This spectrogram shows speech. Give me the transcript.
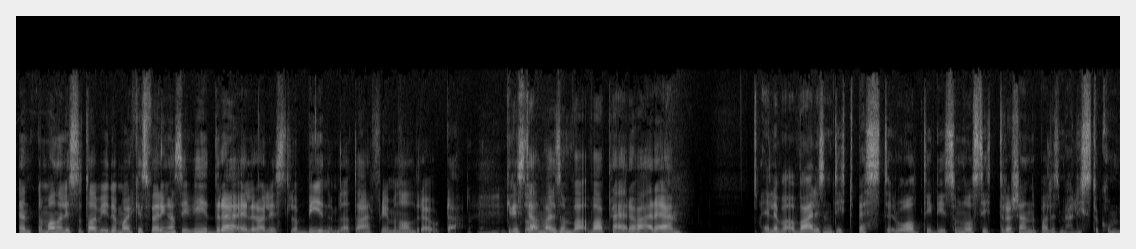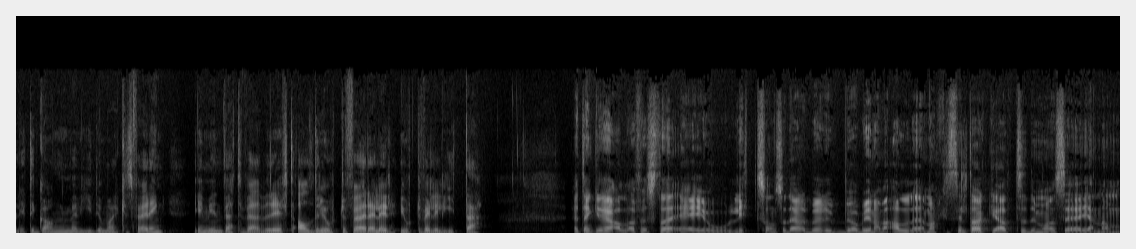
Enten om man har lyst til å ta videomarkedsføringa si videre, eller har lyst til å begynne med dette her fordi man aldri har gjort det. Kristian, hva, liksom, hva, hva pleier å være eller hva, hva er liksom ditt beste råd til de som nå sitter og kjenner på at liksom, jeg har lyst til å komme litt i gang med videomarkedsføring i min BTV-bedrift? Aldri gjort det før, eller gjort det veldig lite. Jeg tenker Det aller første er jo litt sånn så der du bør, bør begynne med alle markedstiltak. At du må se gjennom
